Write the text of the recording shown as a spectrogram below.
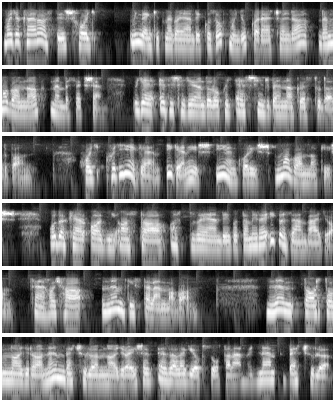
Vagy akár azt is, hogy mindenkit megajándékozok, mondjuk karácsonyra, de magamnak nem veszek sem. Ugye ez is egy olyan dolog, hogy ez sincs benne a köztudatban. Hogy, hogy igen, igenis, ilyenkor is, magamnak is oda kell adni azt, a, azt az ajándékot, amire igazán vágyom. Tehát, hogyha nem tisztelem magam, nem tartom nagyra, nem becsülöm nagyra, és ez, ez a legjobb szó talán, hogy nem becsülöm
